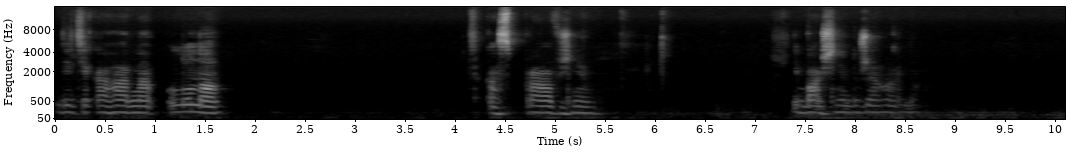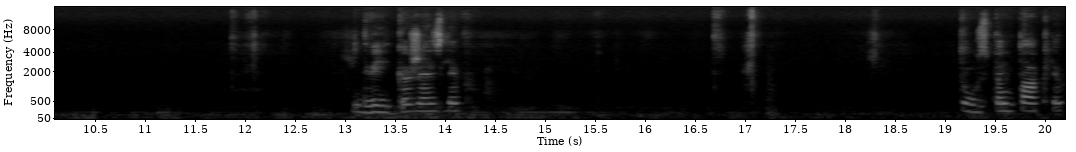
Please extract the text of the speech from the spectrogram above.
Дивіться, яка гарна луна. Така справжня. І башня дуже гарна. Двійка жезлів. Туз пентаклів.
